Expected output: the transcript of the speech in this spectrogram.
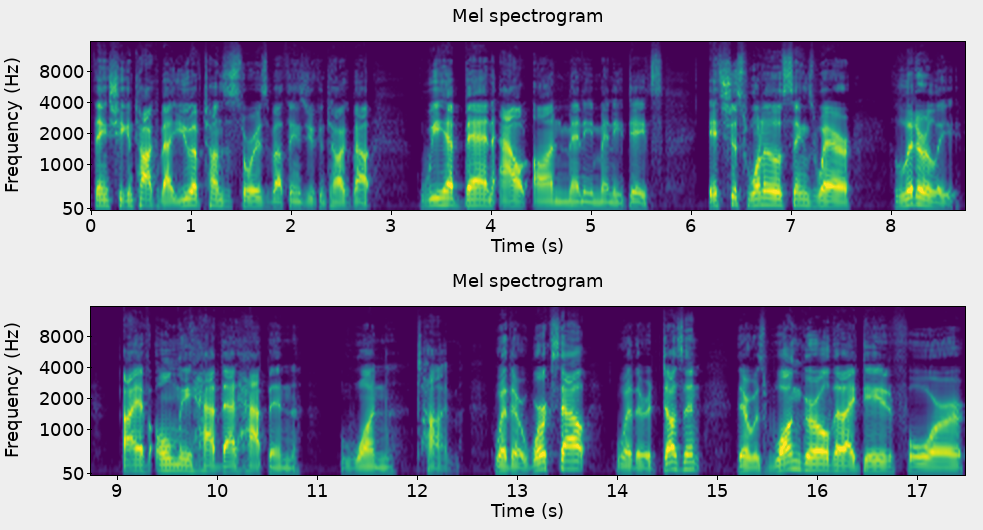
things she can talk about. You have tons of stories about things you can talk about. We have been out on many, many dates. It's just one of those things where literally I have only had that happen one time. Whether it works out, whether it doesn't. There was one girl that I dated for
